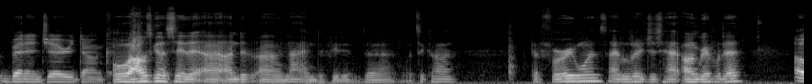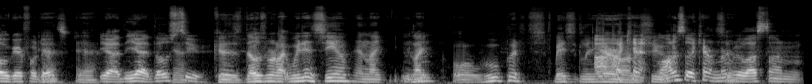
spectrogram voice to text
Ben and Jerry dunk. Oh, I was gonna say that uh, unde- uh not undefeated. The what's it called? The furry ones. I literally just had Ungrateful Dead. Oh, Grateful yeah, Dead's. yeah. Yeah, yeah, those Yeah. two. Because those were like we didn't see them, and like Mhm. like oh who puts basically hair I, I on can't shoe? honestly. I can't remember So- the last time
